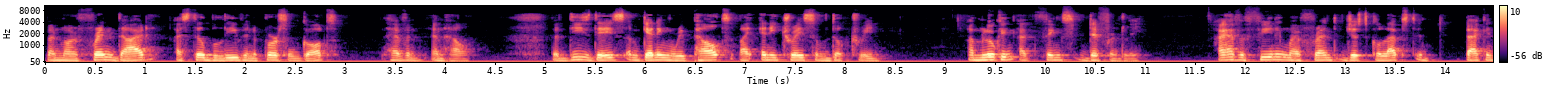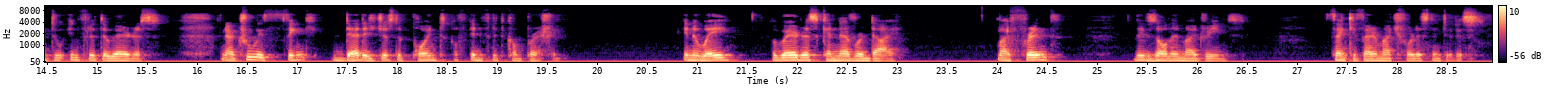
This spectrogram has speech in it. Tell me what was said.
When my friend died, I still believed in a personal God, heaven, and hell. But these days I'm getting repelled by any trace of doctrine. I'm looking at things differently. I have a feeling my friend just collapsed in, back into infinite awareness, and I truly think that is just a point of infinite compression. In a way, awareness can never die. My friend lives on in my dreams. Thank you very much for listening to this.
